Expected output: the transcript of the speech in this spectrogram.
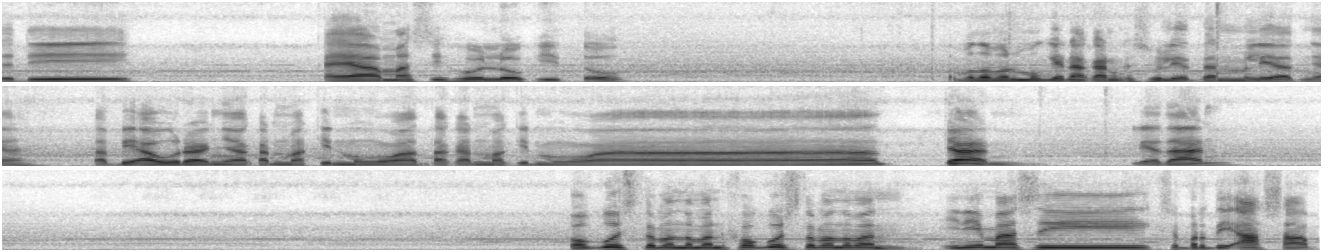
Jadi kayak masih holo gitu. Teman-teman mungkin akan kesulitan melihatnya tapi auranya akan makin menguat akan makin menguat. Dan kelihatan fokus teman-teman fokus teman-teman. Ini masih seperti asap.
